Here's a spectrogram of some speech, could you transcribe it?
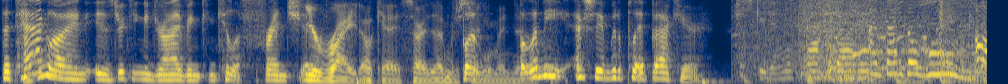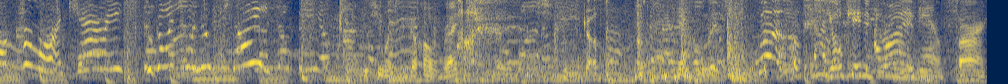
the tagline is drinking and driving can kill a friendship You're right. Okay. Sorry. I'm just but, reading my notes. but let me actually i'm gonna play it back here Just kidding. We'll talk about it. I've got to go home. Oh, come on, Carrie. We're going to a new place. She wants to go home, right? Let's go. Whoa. You okay to drive? Yeah, I'm fine.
